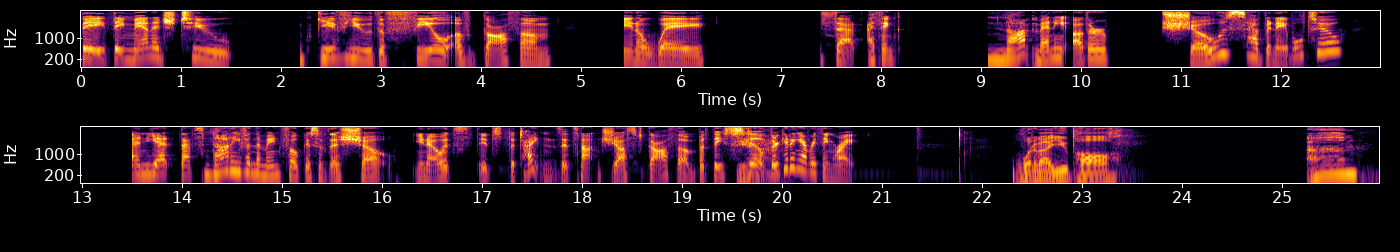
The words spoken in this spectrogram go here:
they they manage to give you the feel of Gotham in a way that I think not many other shows have been able to. And yet that's not even the main focus of this show. You know, it's it's the Titans. It's not just Gotham, but they still Yeah. they're getting everything right. what about you, Paul? Um,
